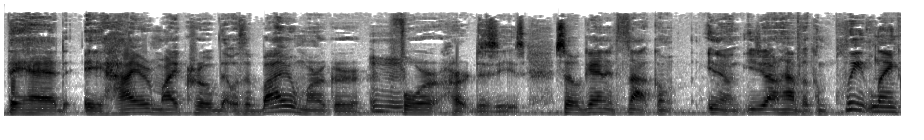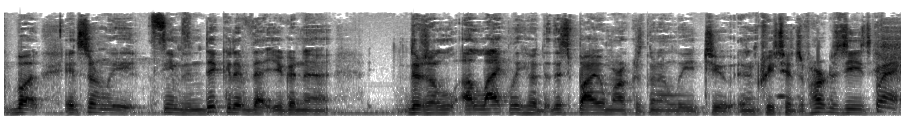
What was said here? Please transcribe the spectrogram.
they had a higher microbe that was a biomarker for heart disease. So again, it's not, com- you know, you don't have a complete link, but it certainly seems indicative that you're going to. There's a, a likelihood that this biomarker is going to lead to an increased chance of heart disease, Right.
